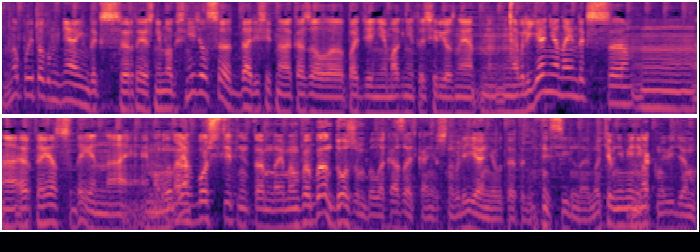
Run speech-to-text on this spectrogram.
Ну, по итогам дня индекс РТС немного снизился. Да, действительно оказало падение магнита серьезное влияние на индекс э, РТС, да и на Ну, МВБ. наверное, в большей степени там на ММВБ он должен был оказать, конечно, влияние вот это сильное. Но, тем не менее, Но- как мы видим,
